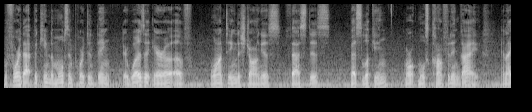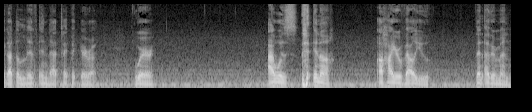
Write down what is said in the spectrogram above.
before that became the most important thing, there was an era of wanting the strongest, fastest, best looking, more, most confident guy. And I got to live in that type of era where I was in a a higher value than other men.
